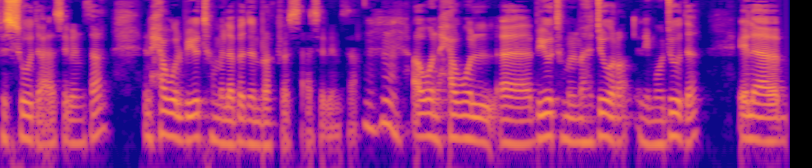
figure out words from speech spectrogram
في السوداء على سبيل المثال نحول بيوتهم إلى bed and breakfast على سبيل المثال. أو نحول آه، بيوتهم المهجورة اللي موجودة إلى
